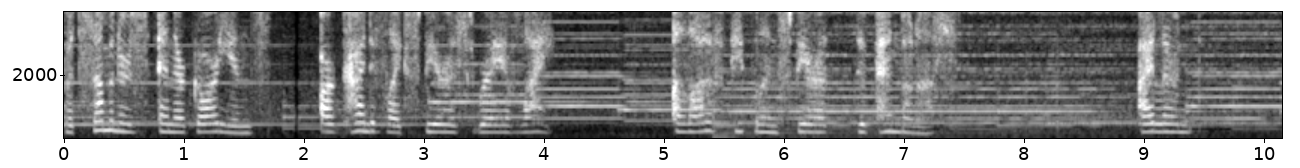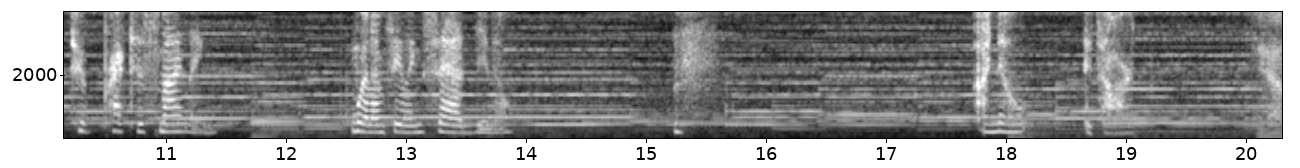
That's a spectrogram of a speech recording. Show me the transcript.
but summoners and their guardians are kind of like Spira's ray of light. A lot of people in Spira depend on us. I learned to practice smiling when I'm feeling sad, you know. I know it's hard. Yeah.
